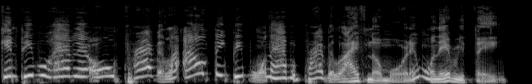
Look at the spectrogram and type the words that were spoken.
Can people have their own private life? I don't think people want to have a private life no more. They want everything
